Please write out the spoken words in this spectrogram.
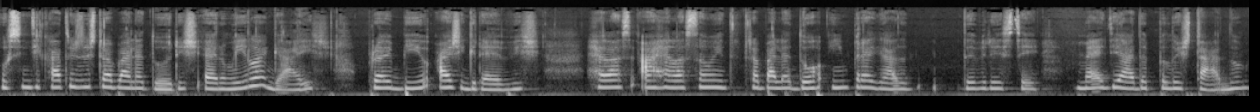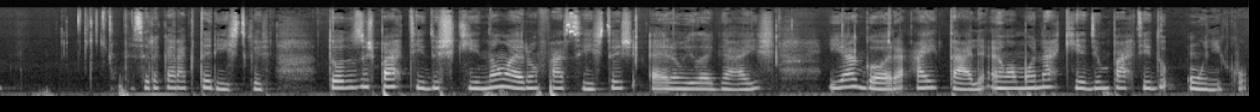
os sindicatos dos trabalhadores eram ilegais, proibiu as greves, a relação entre trabalhador e empregado deveria ser mediada pelo Estado. Terceira característica: todos os partidos que não eram fascistas eram ilegais e agora a Itália é uma monarquia de um partido único.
